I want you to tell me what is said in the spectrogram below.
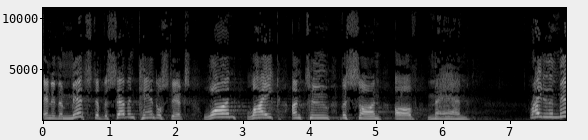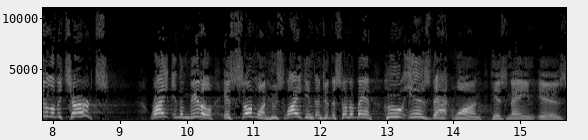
and in the midst of the seven candlesticks, one like unto the Son of Man. Right in the middle of the church. Right in the middle is someone who's likened unto the Son of Man. Who is that one? His name is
